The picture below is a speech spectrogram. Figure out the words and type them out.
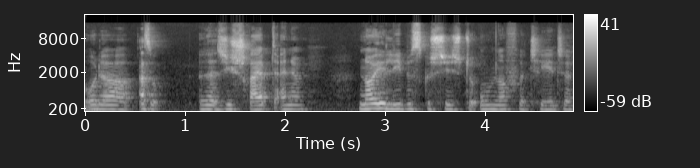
Oder, also sie schreibt eine neue Liebesgeschichte um Nofretete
